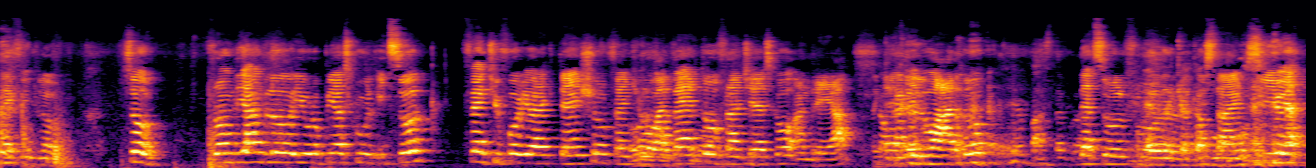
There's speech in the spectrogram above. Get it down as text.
I think no. So, from the Anglo-European school, it's all. Thank you for your attention. Thank you, Oh, Alberto, Francesco, Andrea, No, and Eduardo. That's all for eh, Never this time. See you. Eh,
